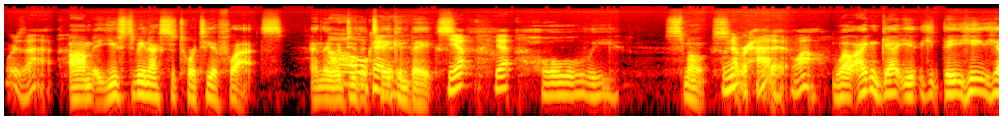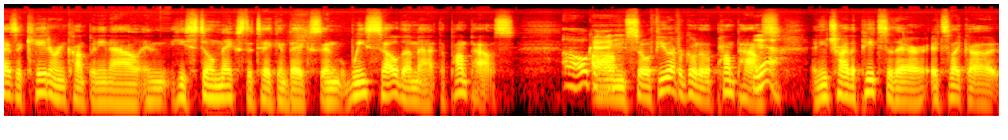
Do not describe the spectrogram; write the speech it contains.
Where's that? Um, it used to be next to Tortilla Flats, and they would do Oh, the okay. take and bakes. Yep. Yep. Holy Smokes. I've never had it. Wow. Well, I can get you. He, they- he he has a catering company now, and he still makes the take and bakes, and we sell them at the Pump House. Oh, okay. Um, so if you ever go to the Pump House Yeah. and you try the pizza there, it's like a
